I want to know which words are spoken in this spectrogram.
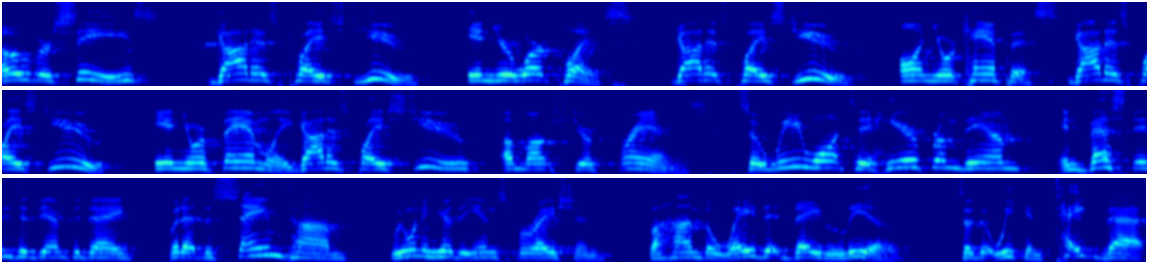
overseas. God has placed you in your workplace. God has placed you on your campus. God has placed you in your family. God has placed you amongst your friends. So we want to hear from them, invest into them today, but at the same time, we want to hear the inspiration behind the way that they live so that we can take that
